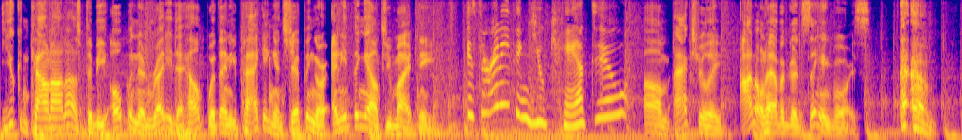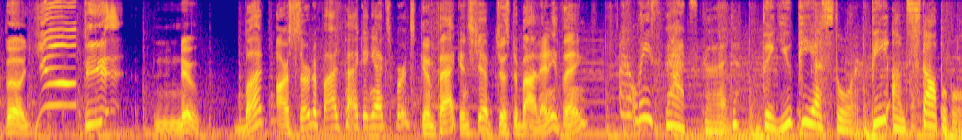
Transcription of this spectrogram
You can count on us to be open and ready to help with any packing and shipping or anything else you might need. Is there anything you can't do? Um, actually, I don't have a good singing voice. the UPS. Nope. But our certified packing experts can pack and ship just about anything. At least that's good. The UPS store. Be unstoppable.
